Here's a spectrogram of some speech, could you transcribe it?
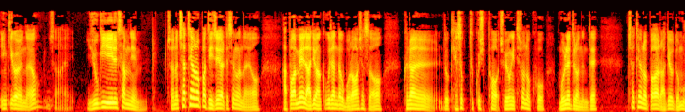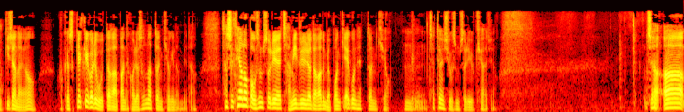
인기가였나요? 자, 6213님. 저는 차태현 오빠 DJ 할 때 생각나요. 아빠가 매일 라디오 안 끄고 잔다고 뭐라고 하셔서 그날도 계속 듣고 싶어 조용히 틀어놓고 몰래 들었는데 차태현 오빠가 라디오 너무 웃기잖아요. 웃겨서 낄낄거리고 웃다가 아빠한테 걸려서 혼났던 기억이 납니다. 사실 태현 오빠 웃음소리에 잠이 들려다가도 몇 번 깨곤 했던 기억. 음, 차태현 씨 웃음소리 유쾌하죠. 자, 아,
